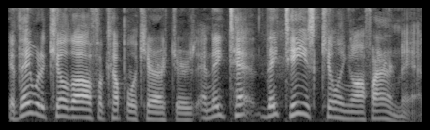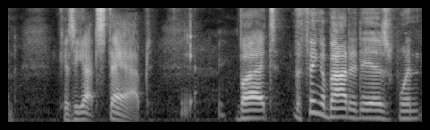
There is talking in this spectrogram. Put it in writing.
if they would have killed off a couple of characters, and they te- they tease killing off Iron Man because he got stabbed. Yeah. But the thing about it is, when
